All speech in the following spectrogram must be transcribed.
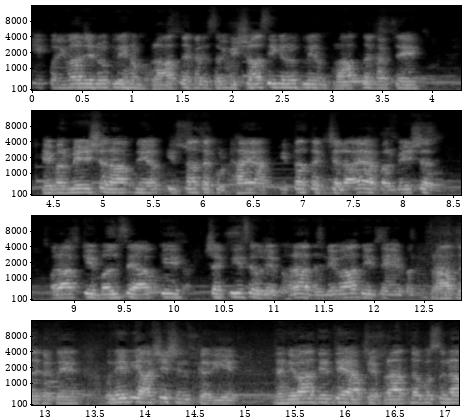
एक परिवारजनों के लिए हम प्रार्थना करें सभी विश्वासी जनों के लिए हम प्रार्थना करते हैं। हे परमेश्वर, आपने अब इतना तक उठाया, इतना तक चलाया परमेश्वर, और आपके बल से, आपके शक्ति से उन्हें भरा धन्यवाद देते हैं प्रार्थना करते हैं, उन्हें भी आशीषित करिए। धन्यवाद देते हैं, आपने प्रार्थना को सुना,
